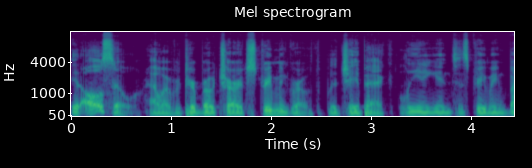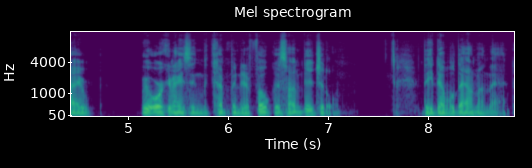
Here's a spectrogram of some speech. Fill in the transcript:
It also, however, turbocharged streaming growth, with Chapek leaning into streaming by reorganizing the company to focus on digital. They double down on that.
